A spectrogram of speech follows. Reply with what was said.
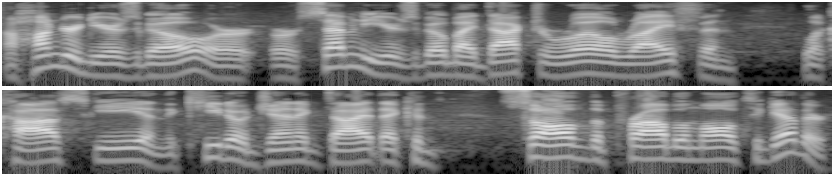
100 years ago or, or 70 years ago by Dr. Royal Rife and Lakovsky and the ketogenic diet that could solve the problem altogether.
